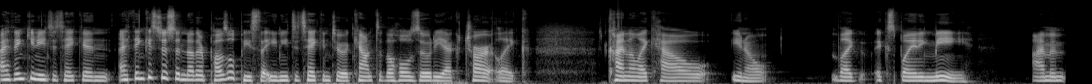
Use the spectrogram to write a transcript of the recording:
I think you need to take in. I think it's just another puzzle piece that you need to take into account to the whole zodiac chart. Like, kind of like how you know, like explaining me. I'm a,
